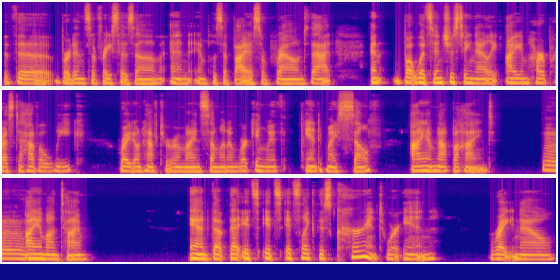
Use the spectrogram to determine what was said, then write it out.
the burdens of racism and implicit bias around that. And but what's interesting, Natalie, I am hard pressed to have a week where I don't have to remind someone I'm working with and myself I am not behind. I am on time. And that that it's it's it's like this current we're in right now.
